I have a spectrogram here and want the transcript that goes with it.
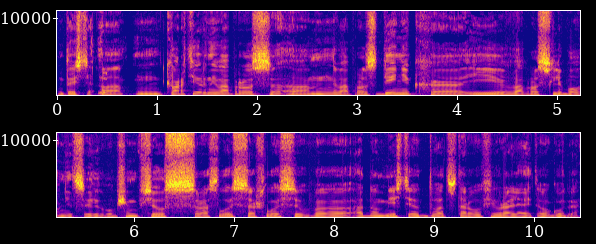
Ну, то есть э, квартирный вопрос, э, вопрос денег э, и вопрос с любовницей. В общем, все срослось, сошлось в одном месте 22 февраля этого года.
